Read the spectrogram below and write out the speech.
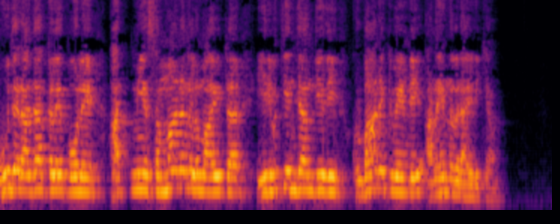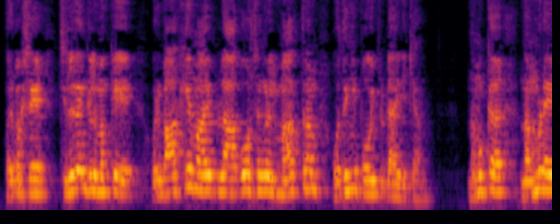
പൂജ രാജാക്കളെ പോലെ ആത്മീയ സമ്മാനങ്ങളുമായിട്ട് ഇരുപത്തിയഞ്ചാം തീയതി കുർബാനയ്ക്ക് വേണ്ടി അണയുന്നവരായിരിക്കാം. ഒരുപക്ഷെ ചിലരെങ്കിലുമൊക്കെ ഒരു ബാഹ്യമായിട്ടുള്ള ആഘോഷങ്ങളിൽ മാത്രം ഒതുങ്ങിപ്പോയിട്ടുണ്ടായിരിക്കാം. നമുക്ക് നമ്മുടെ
